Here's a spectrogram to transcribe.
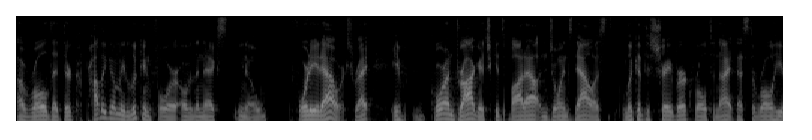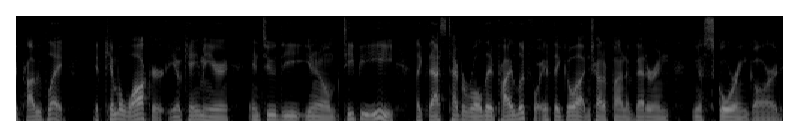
a role that they're probably going to be looking for over the next, you know, 48 hours, right? If Goran Dragic gets bought out and joins Dallas, look at this Trey Burke role tonight. That's the role he'd probably play. If Kemba Walker, you know, came here into the, you know, TPE, like that's the type of role they'd probably look for if they go out and try to find a veteran, you know, scoring guard.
